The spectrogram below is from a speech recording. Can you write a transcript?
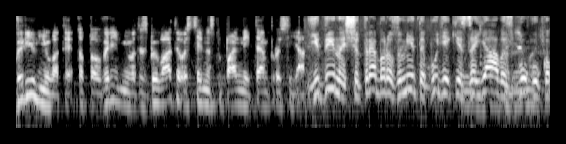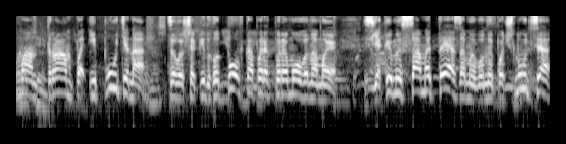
вирівнювати, тобто вирівнювати, збивати ось цей наступальний темп росіян. Єдине, що треба розуміти, будь-які заяви з боку команд Трампа і Путіна це лише підготовка перед перемовинами, з якими саме тезами вони почнуться,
